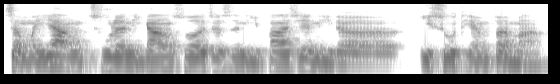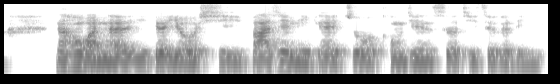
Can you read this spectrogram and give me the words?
怎么样？除了你刚刚说的，就是你发现你的艺术天分嘛？然后玩了一个游戏，发现你可以做空间设计这个领域，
